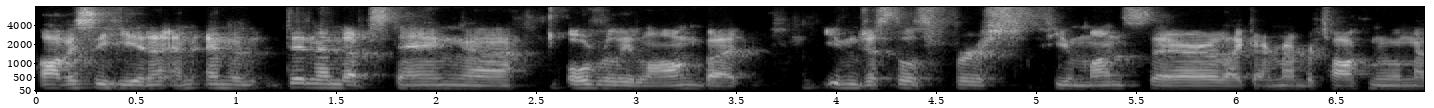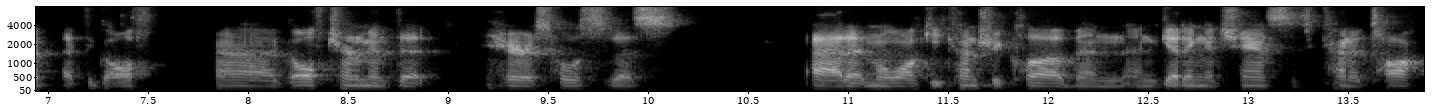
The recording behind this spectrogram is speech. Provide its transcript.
obviously he had, and, and didn't end up staying uh, overly long, but even just those first few months there, like I remember talking to him at, at the golf uh, golf tournament that Harris hosted us at at Milwaukee Country Club, and and getting a chance to kind of talk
